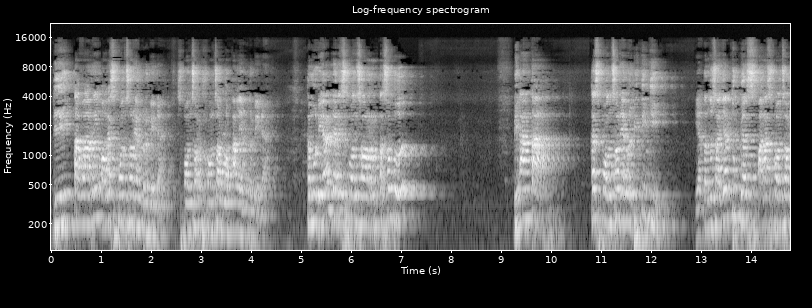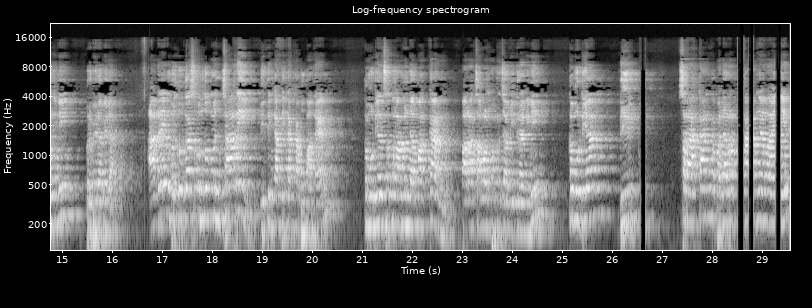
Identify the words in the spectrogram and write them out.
ditawari oleh sponsor yang berbeda, sponsor-sponsor lokal yang berbeda. Kemudian dari sponsor tersebut diantar ke sponsor yang lebih tinggi. Ya tentu saja tugas para sponsor ini berbeda-beda. Ada yang bertugas untuk mencari di tingkat-tingkat kabupaten, kemudian setelah mendapatkan para calon pekerja migran ini, kemudian diserahkan kepada rekannya lain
